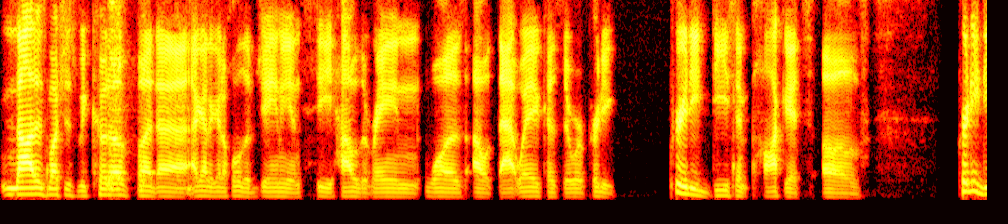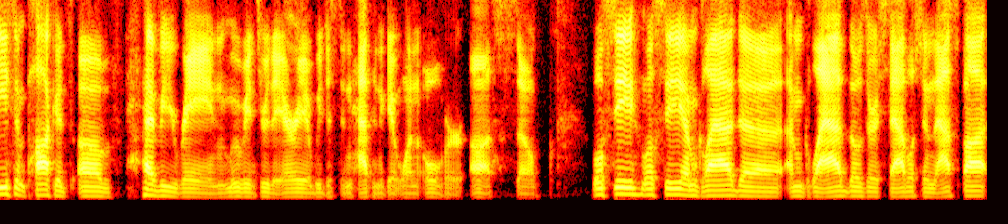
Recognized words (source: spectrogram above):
not as much as we could have, but uh, I got to get a hold of Jamie and see how the rain was out that way because there were pretty pretty decent pockets of pretty decent pockets of heavy rain moving through the area. We just didn't happen to get one over us. So we'll see. We'll see. I'm glad. Uh, I'm glad those are established in that spot.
